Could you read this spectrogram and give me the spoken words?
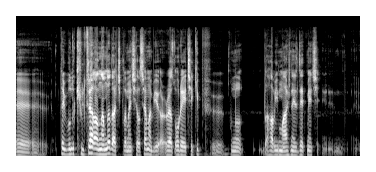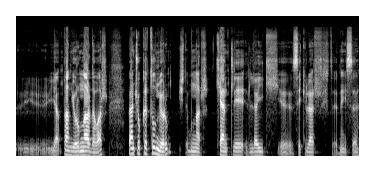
Ee, tabii bunu kültürel anlamda da açıklamaya çalışacağım ama biraz oraya çekip e, bunu daha bir marjinalize etmeye e, yapan yorumlar da var. Ben çok katılmıyorum. İşte bunlar kentli, laik, e, seküler işte neyse.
